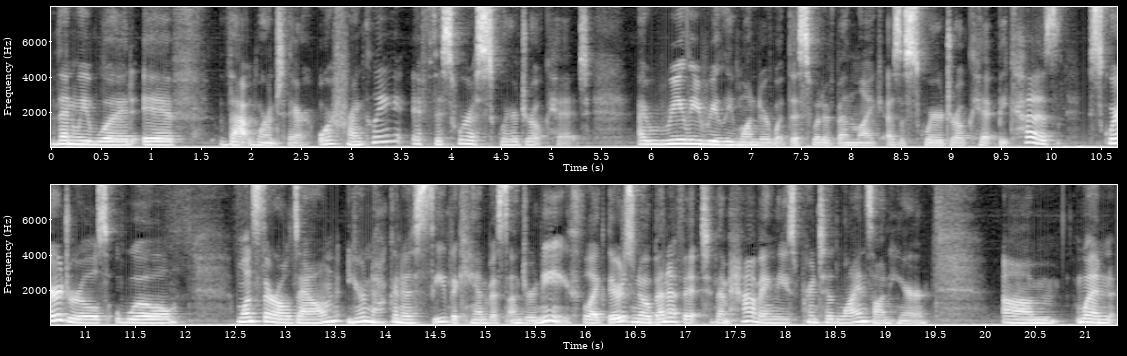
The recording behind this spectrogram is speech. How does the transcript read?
than we would if that weren't there. Or frankly, if this were a square drill kit. I really, really wonder what this would have been like as a square drill kit because square drills will, once they're all down, you're not going to see the canvas underneath. Like, there's no benefit to them having these printed lines on here um, when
